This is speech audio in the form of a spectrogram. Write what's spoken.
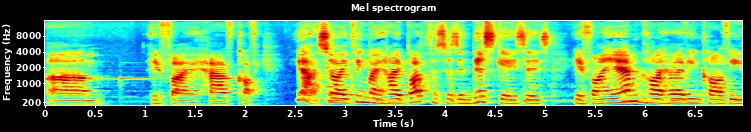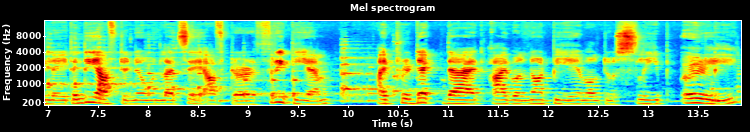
um, if I have coffee. Yeah, so I think my hypothesis in this case is if I am having coffee late in the afternoon, let's say after 3 p.m., I predict that I will not be able to sleep early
